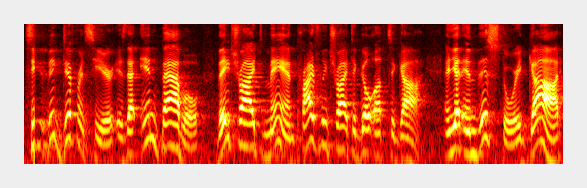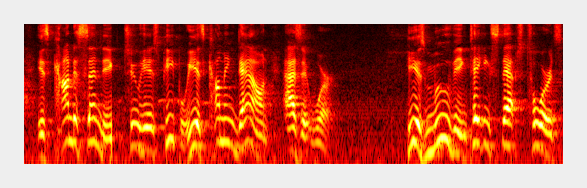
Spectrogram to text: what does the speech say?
See, the big difference here is that in Babel, they tried, man pridefully tried to go up to God. And yet, in this story, God is condescending to his people. He is coming down, as it were. He is moving, taking steps towards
